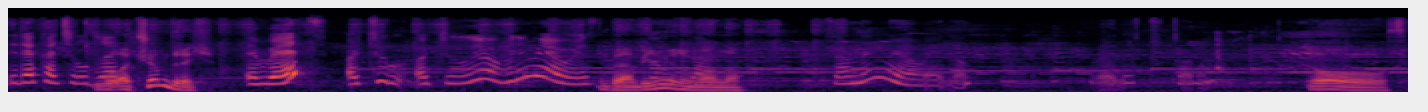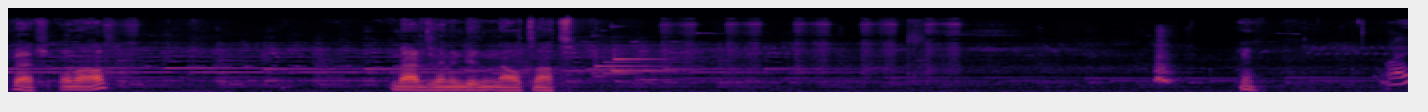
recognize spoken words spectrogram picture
Direkt açılacak. Bu açıyor mu direkt? evet, açıl açılıyor bilmiyor muyuz? Ben bilmiyordum valla. Sen bilmiyor muydun? Böyle tutalım. Oo süper. Onu al. Merdivenin birinin altına at. Ay.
